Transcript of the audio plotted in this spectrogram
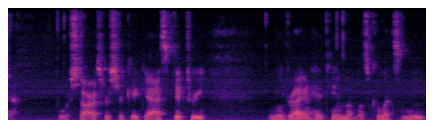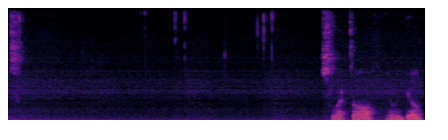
Gotcha. Four stars for Sir Kickass. Victory. A little dragon head came up. Let's collect some loot. Select all. There we go.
